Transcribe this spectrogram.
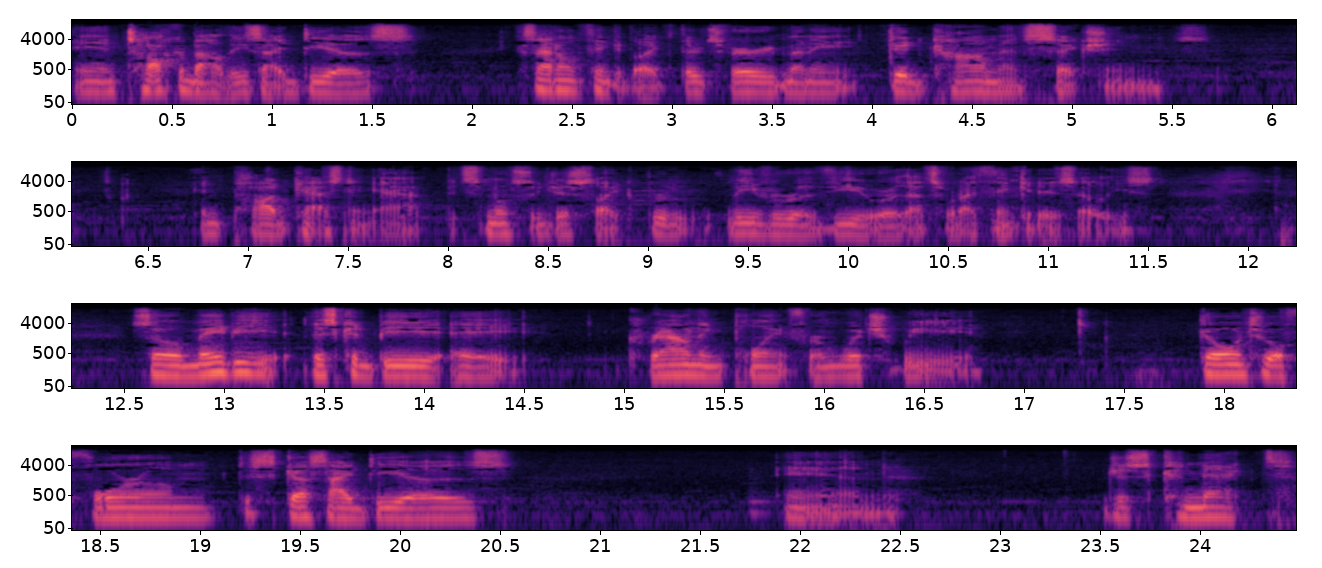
and talk about these ideas because I don't think like there's very many good comments sections in podcasting app. It's mostly just like leave a review or that's what I think it is at least. So maybe this could be a grounding point from which we go into a forum, discuss ideas and just connect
